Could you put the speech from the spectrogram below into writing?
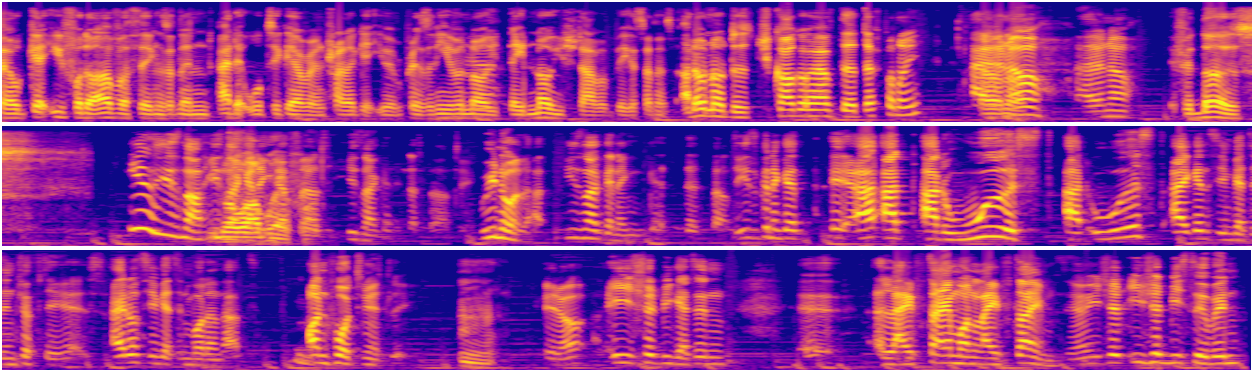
They'll get you for the other things and then add it all together and try to get you in prison, even though they know you should have a bigger sentence. I don't know. Does Chicago have the death penalty? I, I don't don't know. I don't know. If it does, He's, he's not. He's You know not getting that penalty. He's not getting that penalty. We know that. He's not gonna get that penalty. He's gonna get eh, at, at, at worst. At worst, I can see him getting 50 years. I don't see him getting more than that. Unfortunately, Mm. you know, he should be getting uh, a lifetime on lifetimes. You know, he should he should be serving.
